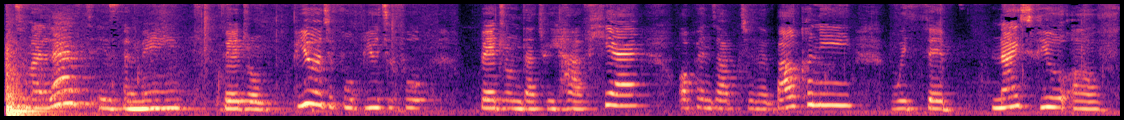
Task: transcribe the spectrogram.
To my left is the main bedroom. Beautiful, beautiful bedroom that we have here. Opens up to the balcony with the nice view of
